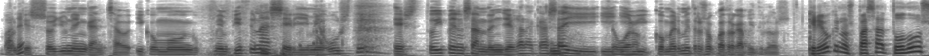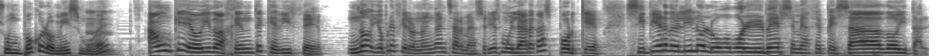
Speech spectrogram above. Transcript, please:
Vale. porque soy un enganchado. Y como me empiece una serie y me guste, estoy pensando en llegar a casa y, y- qué bueno. y comerme tres o cuatro capítulos. creo que nos pasa a todos un poco lo mismo, ¿eh? Ujú. Aunque he oído a gente que dice. No, yo prefiero no engancharme a series muy largas porque si pierdo el hilo, luego volver se me hace pesado y tal.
